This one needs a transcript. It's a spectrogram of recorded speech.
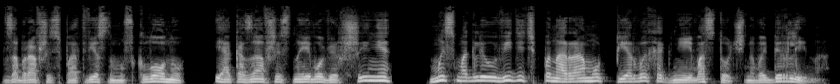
Взобравшись по отвесному склону и оказавшись на его вершине, мы смогли увидеть панораму первых огней Восточного Берлина.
